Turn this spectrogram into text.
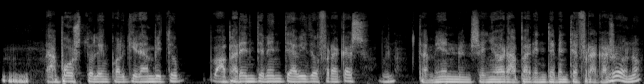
mm, apóstol en cualquier ámbito, aparentemente ha habido fracaso. Bueno, también el Señor aparentemente fracasó, ¿no?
